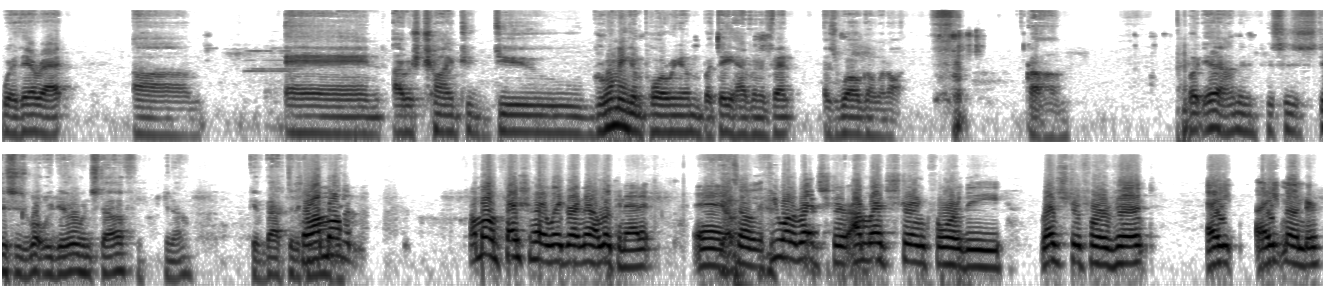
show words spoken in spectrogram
where they're at. Um, and I was trying to do Grooming Emporium, but they have an event as well going on. Um, but yeah, I mean, this is this is what we do and stuff. You know, give back to the So I'm on. I'm on Facial Hair League right now, looking at it. And Yep. so, if you want to register, I'm registering for the register for event eight eight and under.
